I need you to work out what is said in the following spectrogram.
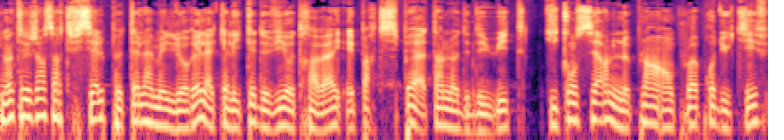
L'intelligence artificielle peut-elle améliorer la qualité de vie au travail et participer à atteindre le DD8 qui concerne le plein emploi productif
